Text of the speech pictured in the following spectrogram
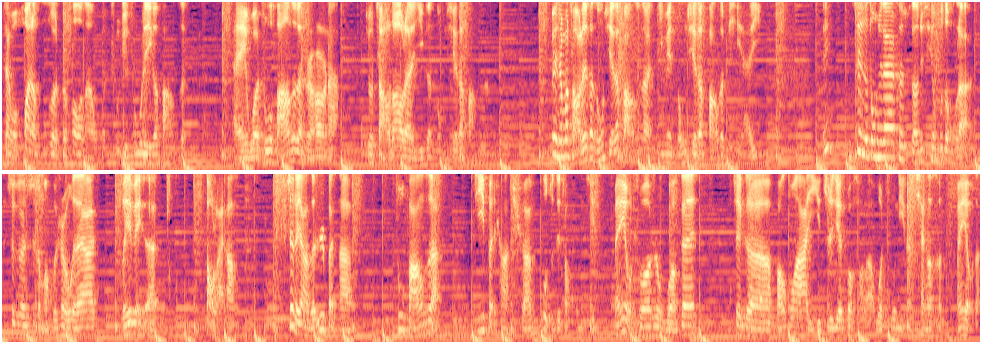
在我换了工作之后呢，我出去租了一个房子。哎，我租房子的时候呢，就找到了一个农协的房子。为什么找了一个农协的房子呢？因为农协的房子便宜。哎，这个东西大家可可能就听不懂了，这个是怎么回事？我给大家娓娓的道来啊，是这个样子。日本呢，租房子基本上全部都得找中介，没有说是我跟这个房东阿姨直接说好了，我租你了，签个合同，没有的，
